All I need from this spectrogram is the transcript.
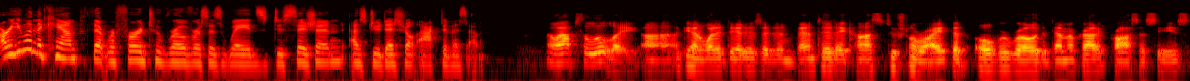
are you in the camp that referred to Roe versus Wade's decision as judicial activism? Oh, absolutely. Uh, again, what it did is it invented a constitutional right that overrode the democratic processes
